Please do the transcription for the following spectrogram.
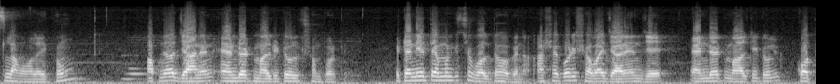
আসসালামু আলাইকুম। আপনারা জানেন অ্যান্ড্রয়েড মাল্টিটুল সম্পর্কে। এটা নিয়ে তেমন কিছু বলতে হবে না। আশা করি সবাই জানেন যে অ্যান্ড্রয়েড মাল্টিটুল কত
